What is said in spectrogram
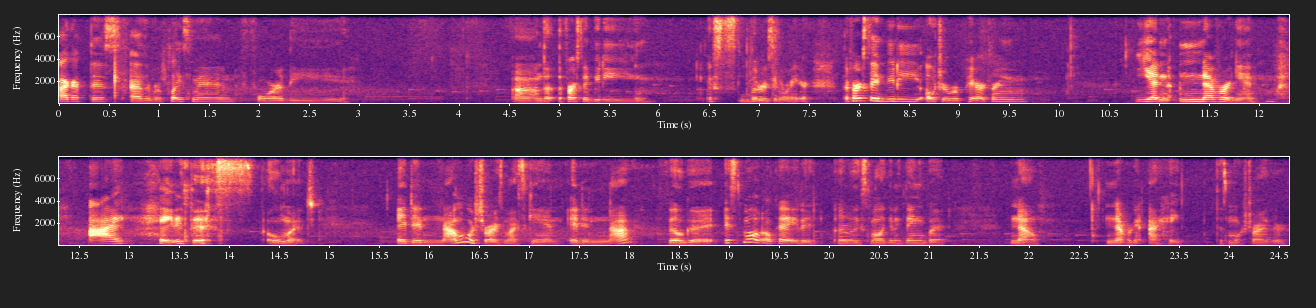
I got this as a replacement for the um, the, the First Aid Beauty, it's literally sitting right here. The First Aid Beauty Ultra Repair Cream. Yeah, never again. I hated this so much. It did not moisturize my skin. It did not feel good. It smelled okay. It didn't really smell like anything, but no, never again. I hate this moisturizer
